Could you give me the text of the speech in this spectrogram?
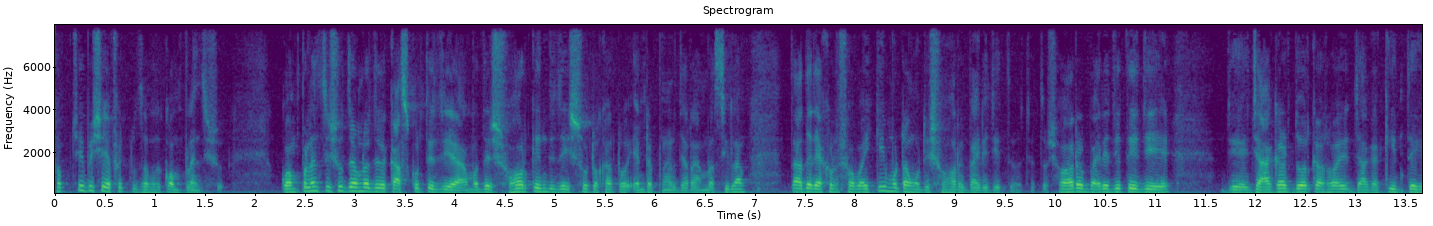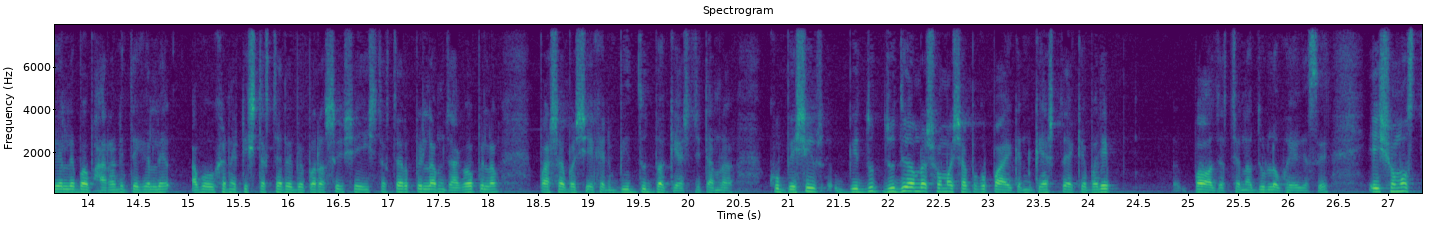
সবচেয়ে বেশি এফেক্ট হচ্ছে আমাদের কমপ্লায়েন্স ইস্যু কমপ্লায়েন্স ইস্যুতে আমরা যে কাজ করতে যে আমাদের শহর কেন্দ্রে যে ছোটোখাটো এন্টারপ্রেনার যারা আমরা ছিলাম, তাদের এখন সবাইকেই মোটামুটি শহরের বাইরে যেতে হচ্ছে। তো শহরের বাইরে যেতে যে যে জায়গার দরকার হয়, জায়গা কিনতে গেলে বা ভাড়া নিতে গেলে, আবার ওখানে একটা স্ট্রাকচারের ব্যাপার আছে, সেই স্ট্রাকচার পেলাম, জায়গাও পেলাম, পাশাপাশি এখানে বিদ্যুৎ বা গ্যাস, যেটা আমরা খুব বেশি, বিদ্যুৎ যদিও আমরা সময় সাপেক্ষ পাই, কিন্তু গ্যাস তো একেবারে পাওয়া যাচ্ছে না, দুর্লভ হয়ে গেছে। এই সমস্ত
